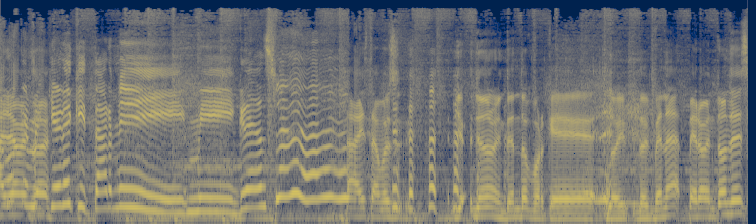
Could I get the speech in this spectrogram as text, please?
Javo ya que me me quiere quitar mi, mi Grand Slam. Ahí estamos. Yo, yo no lo intento porque doy, doy pena. Pero entonces,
